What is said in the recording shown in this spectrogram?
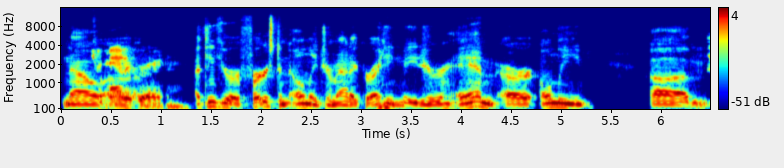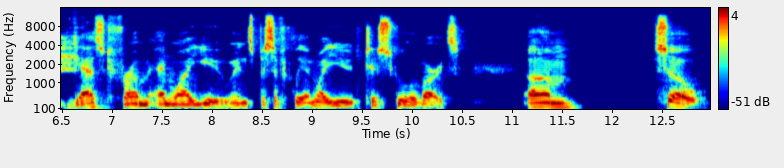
Now, dramatic uh, writing. I think you're our first and only dramatic writing major, and our only um, guest from NYU, and specifically NYU Tisch School of Arts. Um, so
